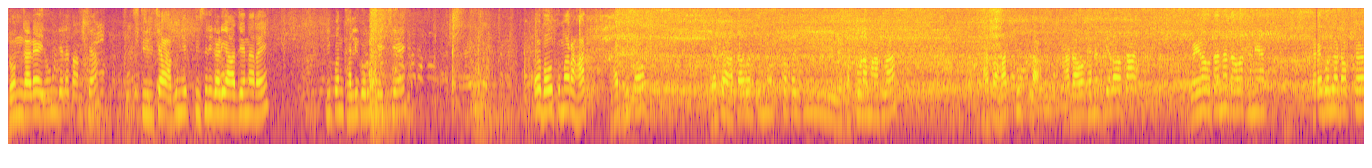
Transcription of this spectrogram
दोन गाड्या येऊन गेल्यात आमच्या. स्टीलच्या अजून एक तिसरी गाडी आज येणार आहे. ती पण खाली करून घ्यायची आहे. अ भाऊ तुम्हाला हात हात दिसाव याच्या हातावरती मस्तपैकी हातोडा मारला. आता हात तुटला हा दवाखान्यात गेला होता. गेला होता ना दवाखान्यात. काय बोलला डॉक्टर?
